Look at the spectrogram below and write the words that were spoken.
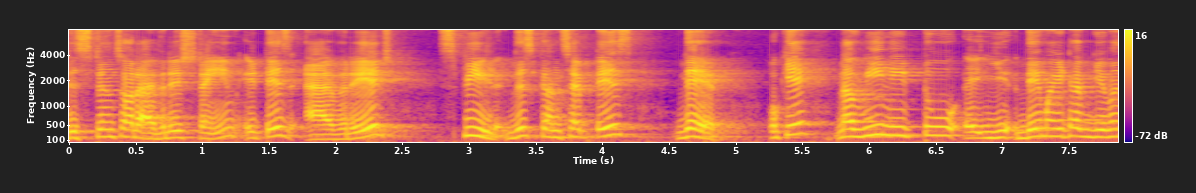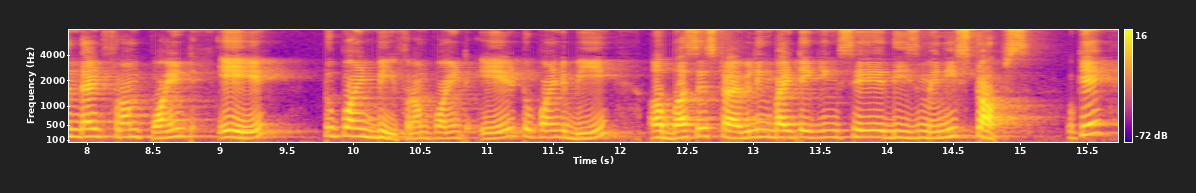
distance or average time. It is average speed. This concept is there okay? Now we need to uh, they might have given that from point a to point b from point a to point b a bus is traveling by taking say these many stops okay?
